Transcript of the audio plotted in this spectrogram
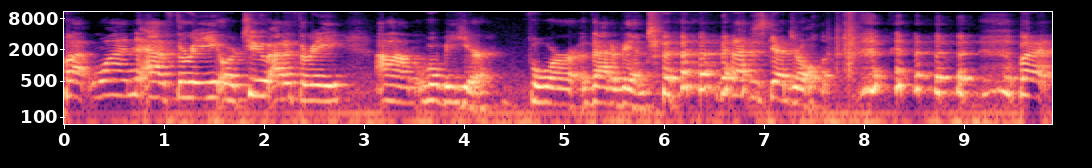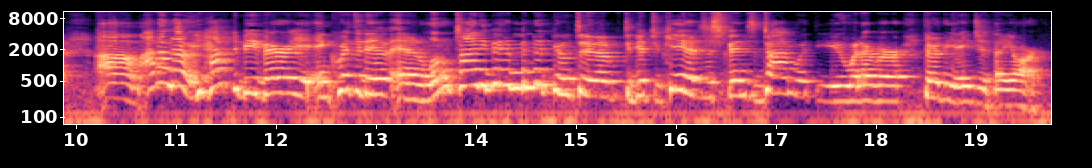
But one out of three or two out of three um, will be here for that event that I schedule. but um, I don't know, you have to be very inquisitive and a little tiny bit manipulative to get your kids to spend some time with you whenever they're the age that they are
